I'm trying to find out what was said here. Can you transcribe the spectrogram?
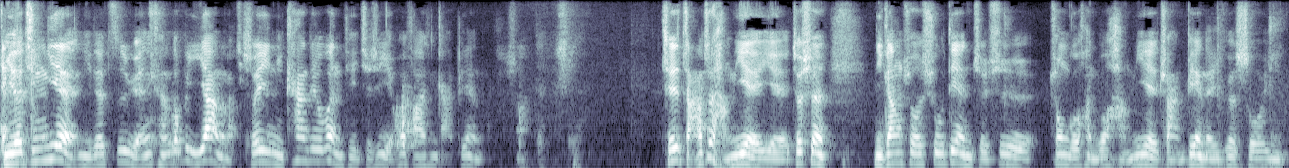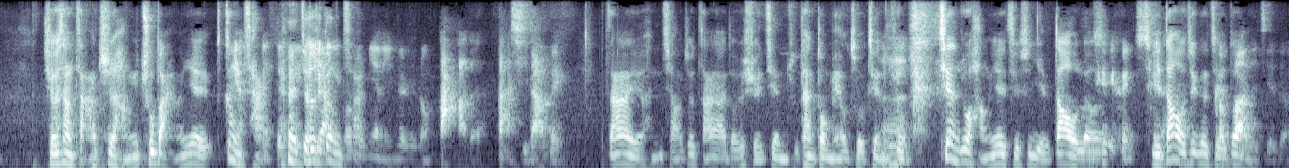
你的经验、你的资源可能都不一样了，所以你看这个问题，其实也会发生改变的。啊，对，是的，其实杂志行业，也就是你刚刚说书店只是中国很多行业转变的一个缩影。其实像杂志行业、出版行业更惨 就是更惨。面临着这种大的大喜大悲。咱俩也很巧，就咱俩都是学建筑，但都没有做建筑。嗯建筑行业其实也到了，也到这个阶段的。阶段。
